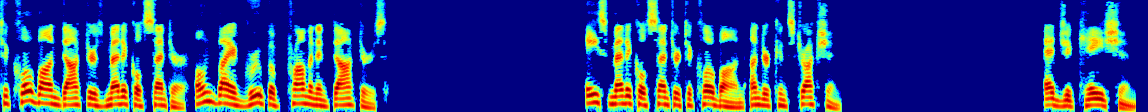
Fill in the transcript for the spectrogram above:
Tacloban Doctors Medical Center, owned by a group of prominent doctors. ACE Medical Center Tacloban, under construction. Education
